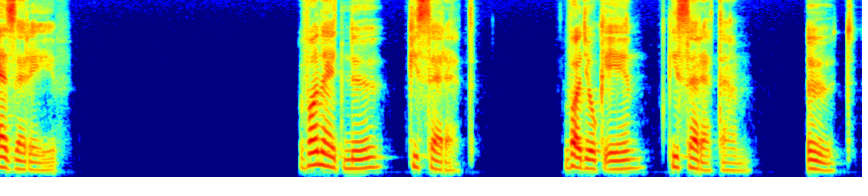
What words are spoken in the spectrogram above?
Ezer év Van egy nő, ki szeret. Vagyok én, ki szeretem. Őt.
